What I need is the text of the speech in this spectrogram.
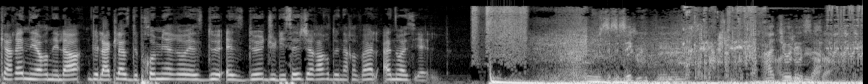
Karen et Ornella de la classe de première E ES2 S2 du lycée Gérard de Nerval à Noisiel. Écoutez Radio Lézard.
